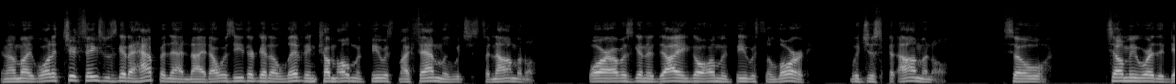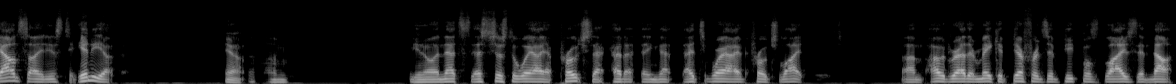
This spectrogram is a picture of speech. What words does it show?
And I'm like, one of two things was going to happen that night. I was either going to live and come home and be with my family, which is phenomenal, or I was going to die and go home and be with the Lord, which is phenomenal. So tell me where the downside is to any of it. Yeah. Um, you know, and that's that's just the way I approach that kind of thing. That that's where I approach life. Is, um, I would rather make a difference in people's lives than not.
